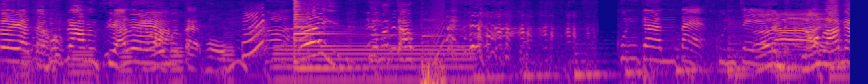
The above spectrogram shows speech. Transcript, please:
เลยอะแต่พวกหน้ามันเสียเลยเขาอะมาแตะผมเฮ้ยอย่ามาจับคุณกันแตะคุณเจเออน้องรักไง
